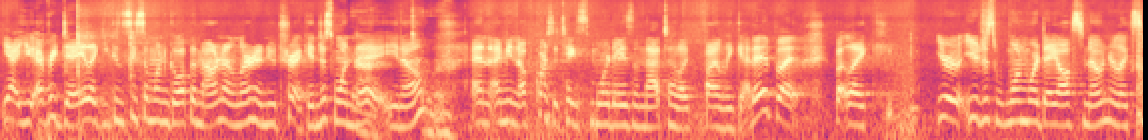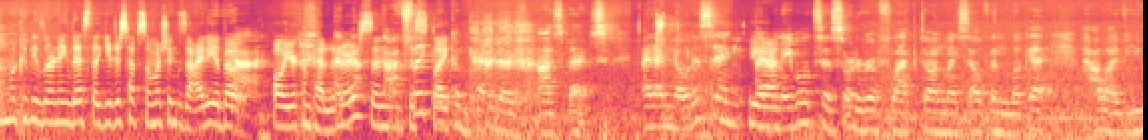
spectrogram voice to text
yeah, you every day, like, you can see someone go up a mountain and learn a new trick in just one Yeah, day, you know. totally. And I mean, of course, it takes more days than that to like finally get it, but but like, you're you're just one more day off snow, and you're like, someone could be learning this. Like, you just have so much anxiety about Yeah. all your competitors, and, that- that's just like, like, competitive aspect. And I'm noticing Yeah. I'm able to sort of reflect on myself and look at how I view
